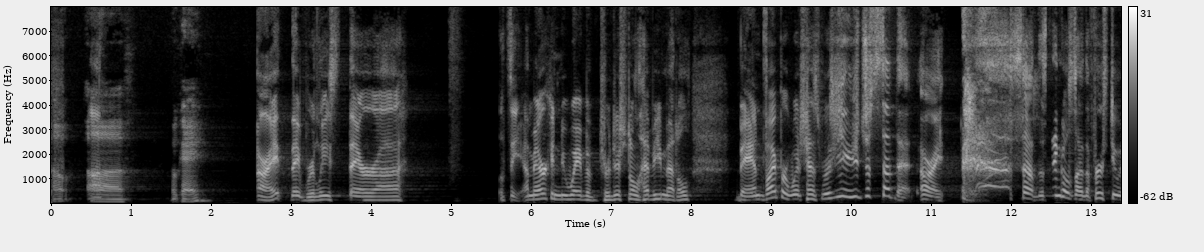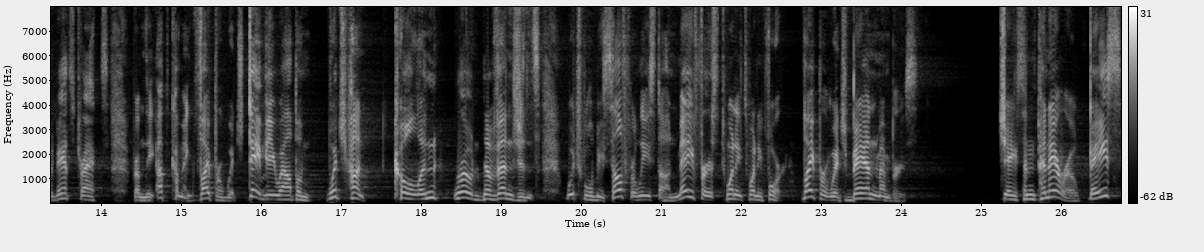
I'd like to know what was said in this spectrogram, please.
Oh. Uh, okay. All right, they've released their uh let's see, American new wave of traditional heavy metal band Viper Witch has you just said that. All right. so the singles are the first two advanced tracks from the upcoming Viper Witch debut album Witch Hunt colon Road to Vengeance, which will be self-released on May 1st, 2024. Viper Witch band members Jason Pinero, bass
